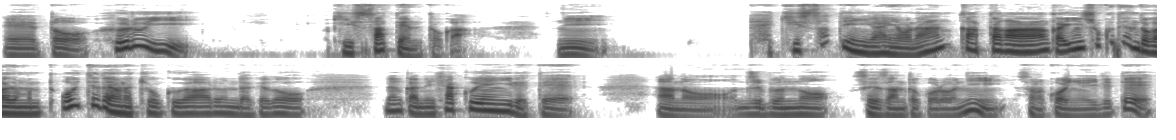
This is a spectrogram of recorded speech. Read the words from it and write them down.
えっ、ー、と、古い喫茶店とかに、え、喫茶店以外にも何かあったかな？なんか飲食店とかでも置いてたような記憶があるんだけど、なんかね、100円入れて、あの、自分の星座のところに、そのコインを入れて、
